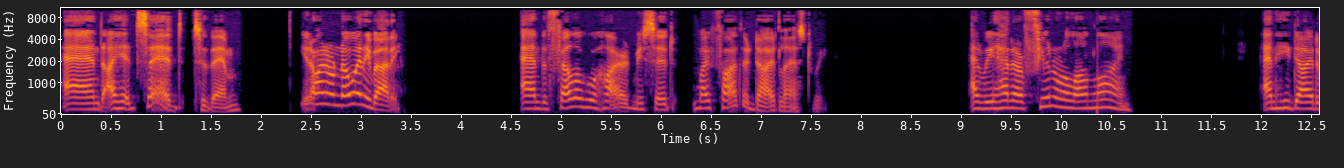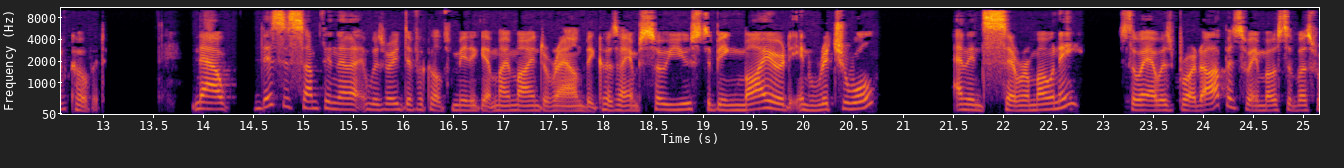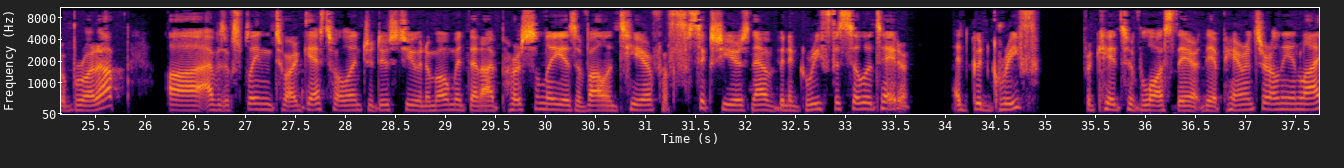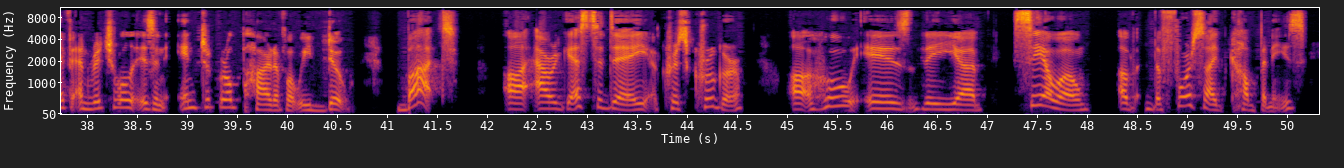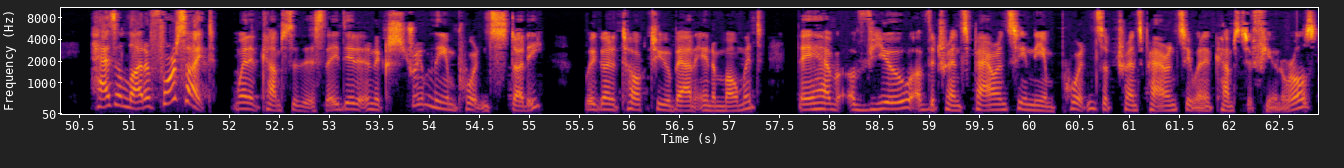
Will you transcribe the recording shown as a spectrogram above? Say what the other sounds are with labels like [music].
And I had said to them, you know, I don't know anybody. And the fellow who hired me said, my father died last week. And we had our funeral online. And he died of COVID. Now, this is something that it was very difficult for me to get my mind around because I am so used to being mired in ritual and in ceremony. It's the way I was brought up. It's the way most of us were brought up. Uh, I was explaining to our guests, who I'll introduce to you in a moment, that I personally, as a volunteer for six years now, have been a grief facilitator at Good Grief for kids who've lost their, their parents early in life. And ritual is an integral part of what we do. But uh, our guest today, Chris Kruger, uh, who is the uh, COO of the Foresight Companies, has a lot of foresight when it comes to this. They did an extremely important study we're going to talk to you about in a moment. They have a view of the transparency and the importance of transparency when it comes to funerals.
